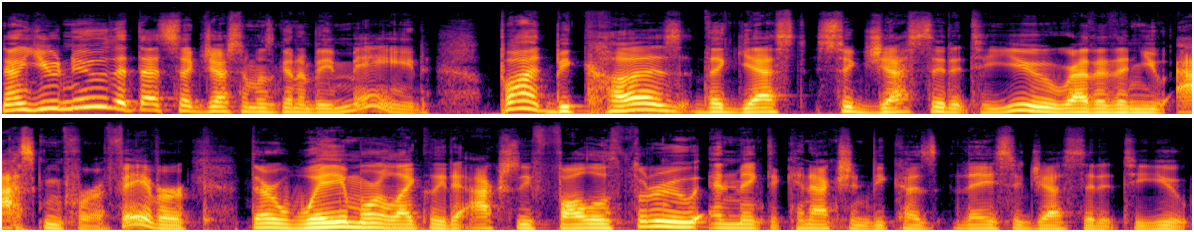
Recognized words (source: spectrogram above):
Now, you knew that that suggestion was going to be made, but because the guest suggested it to you rather than you asking for a favor, they're way more likely to actually follow through and make the connection because they suggested it to you.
